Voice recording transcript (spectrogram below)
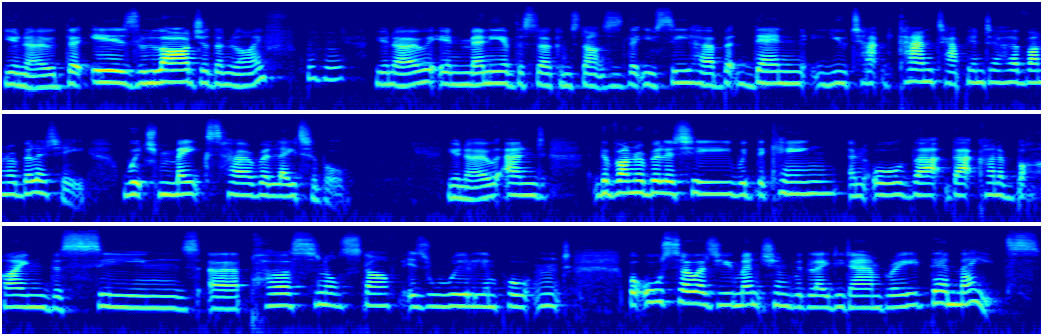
you know, that is larger than life. Mm-hmm you know, in many of the circumstances that you see her, but then you tap, can tap into her vulnerability, which makes her relatable you know, and the vulnerability with the king and all that, that kind of behind the scenes uh, personal stuff is really important. But also, as you mentioned with Lady Danbury, they're mates.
